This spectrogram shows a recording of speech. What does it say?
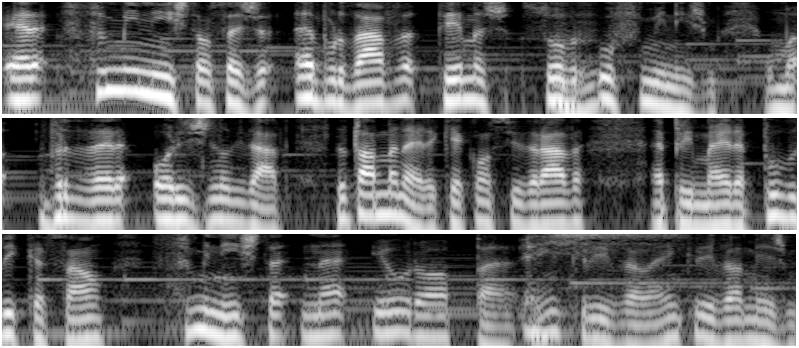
era feminista, ou seja, abordava temas sobre o feminismo. Uma verdadeira originalidade. De tal maneira que é considerada a primeira publicação feminista na Europa. Europa. É incrível, é incrível mesmo.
